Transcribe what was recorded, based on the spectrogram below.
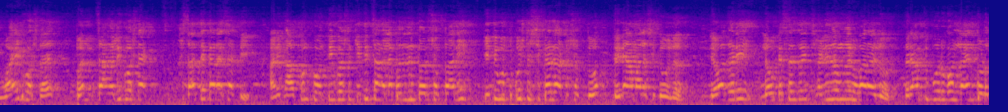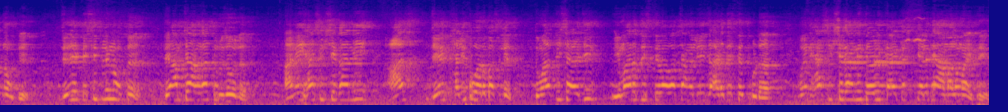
वाईट गोष्ट आहे पण चांगली गोष्ट आहे साध्य करायसाठी. आणि आपण कोणती गोष्ट किती चांगल्या पद्धतीने करू शकतो आणि किती उत्कृष्ट शिखर गाठू शकतो त्याने आम्हाला शिकवलं. तेव्हा जरी लवटेसर जरी छडी जाऊन जरी उभा राहिलो तरी आमची पोरं कोण लाईन तोडत नव्हते. जे जे डिसिप्लिन होतं ते आमच्या अंगात रुजवलं. आणि ह्या शिक्षकांनी आज जे खाली पोरं बसलेत तुम्हाला ती शाळेची इमारत दिसते बाबा चांगली झाडं दिसते पुढं. पण ह्या शिक्षकांनी त्यावेळी काय कष्ट केले ते आम्हाला माहिती आहे.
